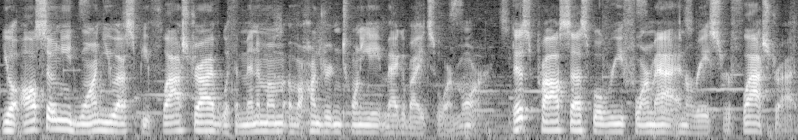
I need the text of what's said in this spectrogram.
You'll also need one USB flash drive with a minimum of 128 megabytes or more. This process will reformat and erase your flash drive,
